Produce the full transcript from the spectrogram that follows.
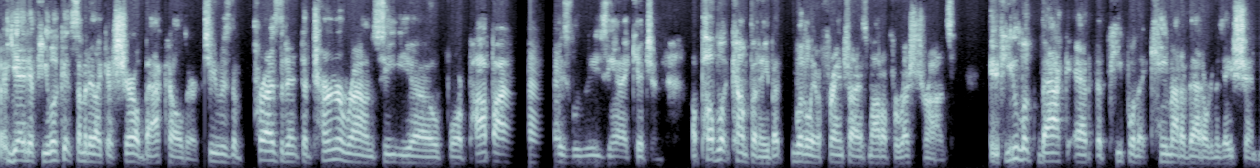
But yet, if you look at somebody like a Cheryl Bachelder, she was the president, the turnaround CEO for Popeye's Louisiana Kitchen, a public company, but literally a franchise model for restaurants if you look back at the people that came out of that organization,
